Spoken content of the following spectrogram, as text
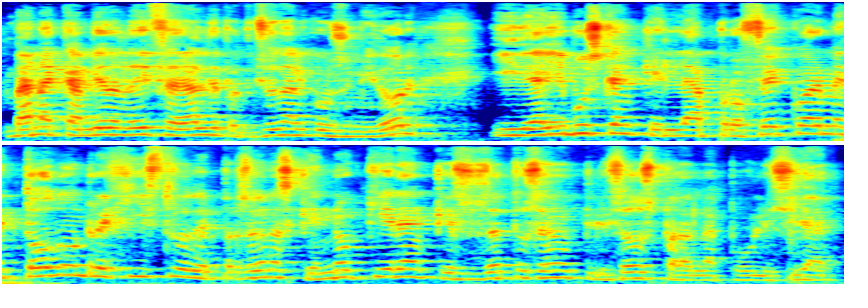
van a cambiar la ley federal de protección al consumidor y de ahí buscan que la Profeco arme todo un registro de personas que no quieran que sus datos sean utilizados para la publicidad.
